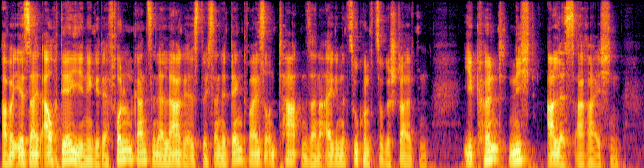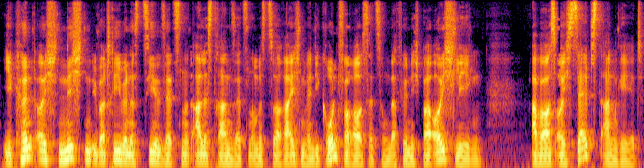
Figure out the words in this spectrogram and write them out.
Aber ihr seid auch derjenige, der voll und ganz in der Lage ist, durch seine Denkweise und Taten seine eigene Zukunft zu gestalten. Ihr könnt nicht alles erreichen. Ihr könnt euch nicht ein übertriebenes Ziel setzen und alles dran setzen, um es zu erreichen, wenn die Grundvoraussetzungen dafür nicht bei euch liegen. Aber was euch selbst angeht,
